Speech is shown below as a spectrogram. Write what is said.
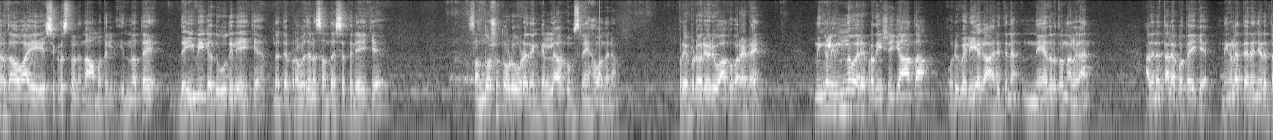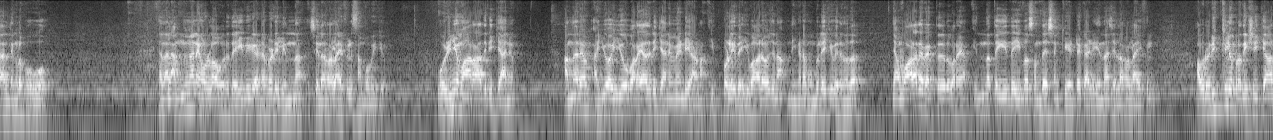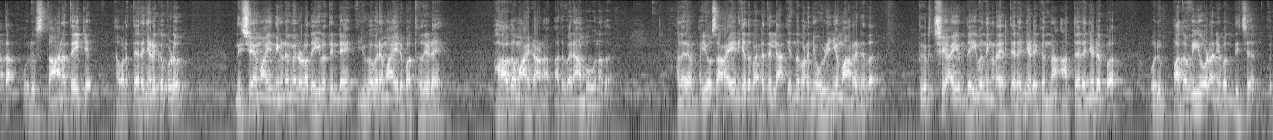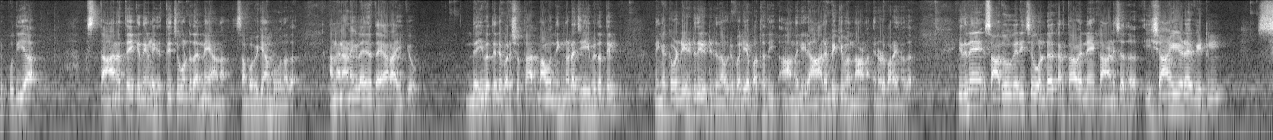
കർത്താവായ യേശുക്രിസ്തുവിന്റെ നാമത്തിൽ ഇന്നത്തെ ദൈവിക ദൂതിലേക്ക് ഇന്നത്തെ പ്രവചന സന്ദേശത്തിലേക്ക് സന്തോഷത്തോടുകൂടെ നിങ്ങൾക്ക് എല്ലാവർക്കും സ്നേഹവന്ദനം. പ്രിയപ്പെട്ടവരെ ഒരു വാക്ക് പറയട്ടെ. നിങ്ങൾ ഇന്ന് വരെ പ്രതീക്ഷിക്കാത്ത ഒരു വലിയ കാര്യത്തിന് നേതൃത്വം നൽകാൻ അതിന്റെ തലപ്പത്തേക്ക് നിങ്ങളെ തിരഞ്ഞെടുത്താൽ നിങ്ങൾ പോവുമോ? എന്നാൽ അങ്ങനെയുള്ള ഒരു ദൈവിക ഇടപെടൽ ഇന്ന് ചിലരുടെ ലൈഫിൽ സംഭവിക്കും. ഒഴിഞ്ഞു മാറാതിരിക്കാനും അന്നേരം അയ്യോ അയ്യോ പറയാതിരിക്കാനും വേണ്ടിയാണ് ഇപ്പോൾ ഈ ദൈവാലോചന നിങ്ങളുടെ മുമ്പിലേക്ക് വരുന്നത്. ഞാൻ വളരെ വ്യക്തതയോട് പറയാം ഇന്നത്തെ ഈ ദൈവ സന്ദേശം കേട്ട് കഴിയുന്ന ചിലരുടെ ലൈഫിൽ അവരൊരിക്കലും പ്രതീക്ഷിക്കാത്ത ഒരു സ്ഥാനത്തേക്ക് അവർ തിരഞ്ഞെടുക്കപ്പെടും. നിശ്ചയമായി നിങ്ങളുടെ മേലുള്ള ദൈവത്തിന്റെ യുഗപരമായ ഒരു പദ്ധതിയുടെ ഭാഗമായിട്ടാണ് അത് വരാൻ പോകുന്നത്. അന്നേരം അയ്യോ സാറേ എനിക്കത് പറ്റത്തില്ല എന്ന് പറഞ്ഞ് ഒഴിഞ്ഞു മാറരുത്. തീർച്ചയായും ദൈവം നിങ്ങളെ തിരഞ്ഞെടുക്കുന്ന ആ തിരഞ്ഞെടുപ്പ് ഒരു പദവിയോടനുബന്ധിച്ച് ഒരു പുതിയ സ്ഥാനത്തേക്ക് നിങ്ങളെ എത്തിച്ചുകൊണ്ട് തന്നെയാണ് സംഭവിക്കാൻ പോകുന്നത്. അങ്ങനെയാണെങ്കിൽ അതിന് തയ്യാറായിക്കോ ദൈവത്തിന്റെ പരിശുദ്ധാത്മാവ് നിങ്ങളുടെ ജീവിതത്തിൽ നിങ്ങൾക്ക് വേണ്ടി എഴുതിയിട്ടിരുന്ന ഒരു വലിയ പദ്ധതി ആ നിലയിൽ ആരംഭിക്കുമെന്നാണ് എന്നോട് പറയുന്നത്. ഇതിനെ സാധൂകരിച്ചുകൊണ്ട് കർത്താവ് എന്നെ കാണിച്ചത് ഇഷായിയുടെ വീട്ടിൽ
